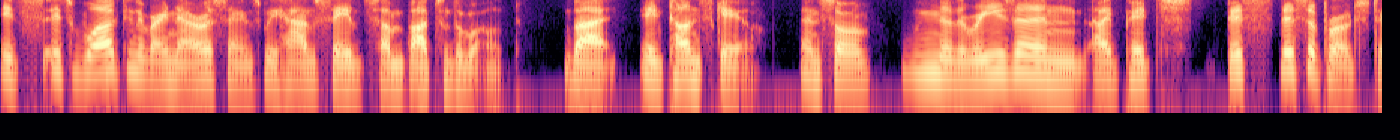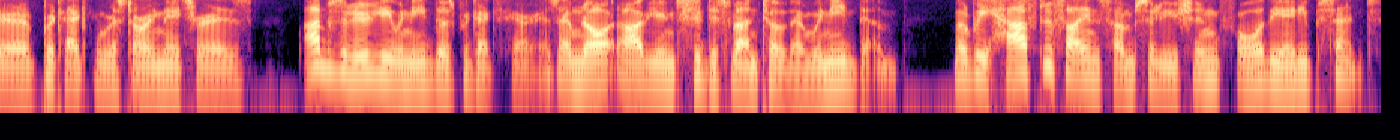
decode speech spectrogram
it's it's worked in a very narrow sense. We have saved some parts of the world, but it can't scale. And so, you know, the reason I pitch this this approach to protecting restoring nature is absolutely we need those protected areas. I'm not arguing to dismantle them. We need them. But we have to find some solution for the 80%.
